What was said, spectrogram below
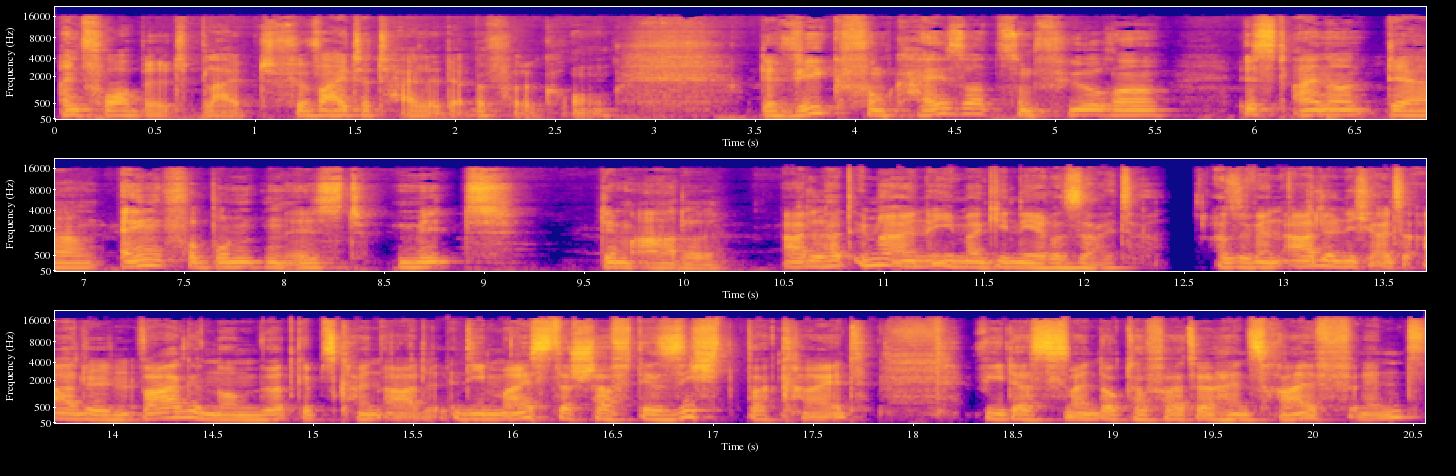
ein Vorbild bleibt für weite Teile der Bevölkerung. Der Weg vom Kaiser zum Führer ist einer, der eng verbunden ist mit dem Adel. Adel hat immer eine imaginäre Seite. Also wenn Adel nicht als Adel wahrgenommen wird, gibt es keinen Adel. Die Meisterschaft der Sichtbarkeit, wie das mein Doktorvater Heinz Reif nennt,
